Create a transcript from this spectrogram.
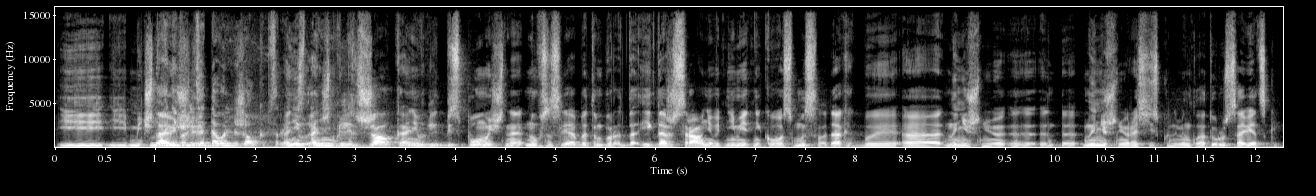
и, и Но они мечтающая... выглядят довольно жалко по Они, они выглядят жалко, они выглядят беспомощно. Ну, в смысле, об этом их даже сравнивать не имеет никакого смысла, да, как бы э, нынешнюю, э, э, э, нынешнюю российскую номенклатуру с советской.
